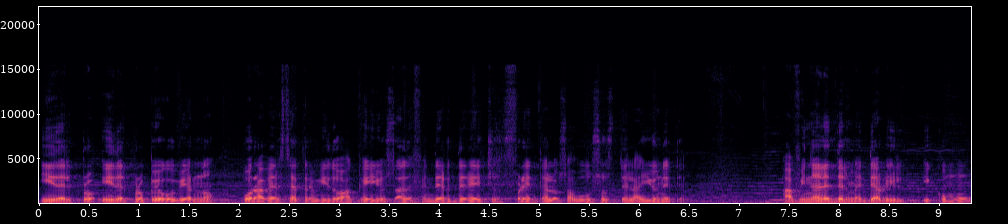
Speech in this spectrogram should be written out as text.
y del, propio gobierno por haberse atrevido a aquellos a defender derechos frente a los abusos de la United. A finales del mes de abril y como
